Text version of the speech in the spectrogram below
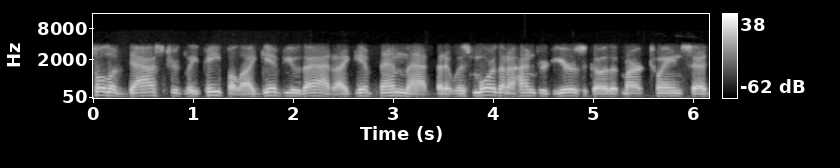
full of dastardly people. I give you that. I give them that. But it was more than a hundred years ago that Mark Twain said,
